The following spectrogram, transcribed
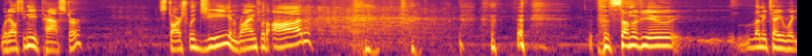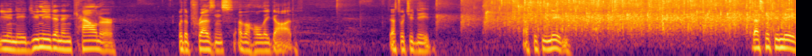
What else do you need, Pastor? Starts with G and rhymes with odd. Some of you, let me tell you what you need. You need an encounter with the presence of a holy God. That's what you need. That's what you need. That's what you need.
